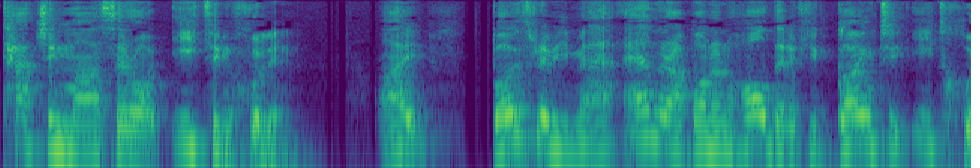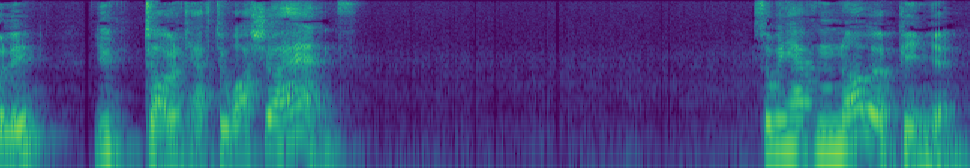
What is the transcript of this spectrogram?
touching maser or eating chulin. I both Rabbi Meir and the Rabbanon hold that if you're going to eat chulin, you don't have to wash your hands. So we have no opinion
